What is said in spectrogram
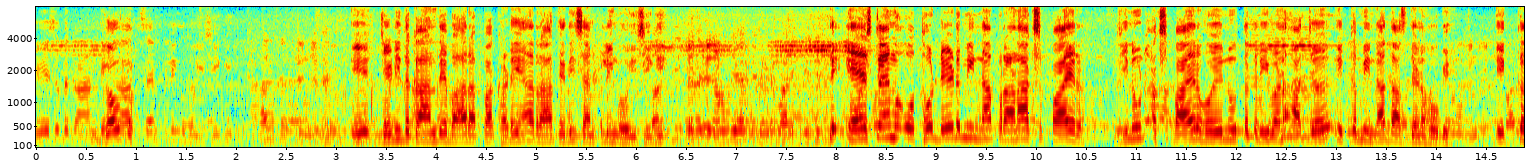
ਇਸ ਦੁਕਾਨ ਦੀ ਗਲਤ। ਰਾਤ ਸੈਂਪਲਿੰਗ ਹੋਈ ਸੀਗੀ। ਇਹ ਜਿਹੜੀ ਦੁਕਾਨ ਦੇ ਬਾਹਰ ਆਪਾਂ ਖੜੇ ਆ ਰਾਤ ਇਹਦੀ ਸੈਂਪਲਿੰਗ ਹੋਈ ਸੀਗੀ। ਤੇ ਇਸ ਟਾਈਮ ਉੱਥੋਂ ਡੇਢ ਮਹੀਨਾ ਪੁਰਾਣਾ ਐਕਸਪਾਇਰ ਜਿਹਨੂੰ ਐਕਸਪਾਇਰ ਹੋਏ ਨੂੰ ਤਕਰੀਬਨ ਅੱਜ 1 ਮਹੀਨਾ 10 ਦਿਨ ਹੋ ਗਏ। 1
